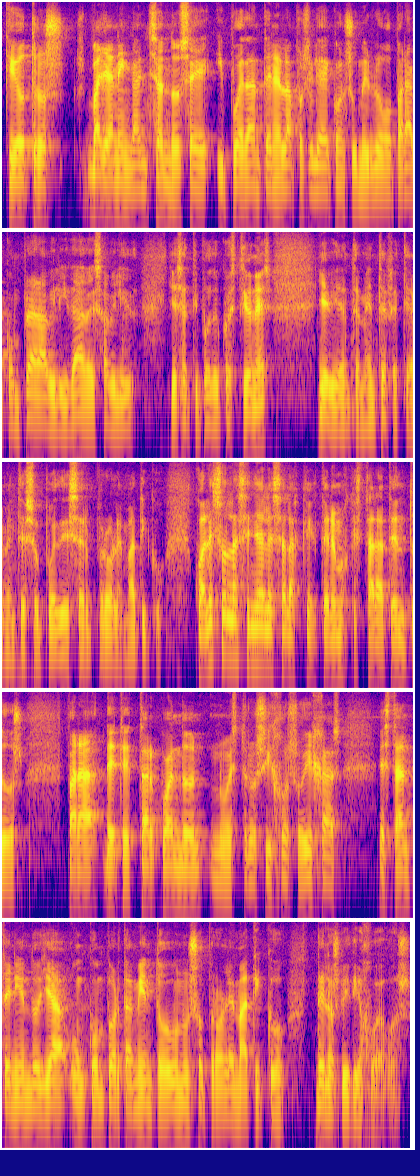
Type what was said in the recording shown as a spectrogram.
que otros vayan enganchándose y puedan tener la posibilidad de consumir luego para comprar habilidades y ese tipo de cuestiones. Y evidentemente, efectivamente, eso puede ser problemático. ¿Cuáles son las señales a las que tenemos que estar atentos para detectar cuando nuestros hijos o hijas están teniendo ya un comportamiento o un uso problemático de los videojuegos?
